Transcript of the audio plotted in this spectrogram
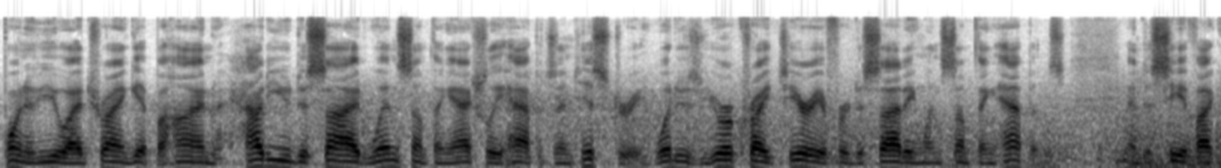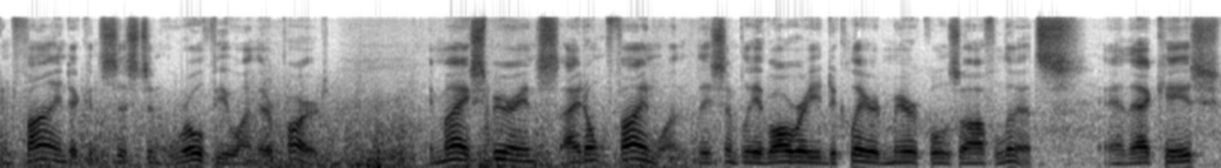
point of view, I try and get behind how do you decide when something actually happens in history? What is your criteria for deciding when something happens? And to see if I can find a consistent worldview on their part. In my experience, I don't find one. They simply have already declared miracles off limits. In that case,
